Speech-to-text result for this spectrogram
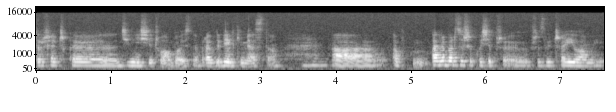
troszeczkę dziwnie się czułam, bo jest naprawdę wielkie miasto. A, a, ale bardzo szybko się przy, przyzwyczaiłam i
